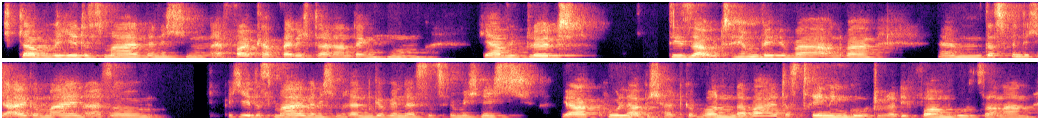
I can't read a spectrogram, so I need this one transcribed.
ich glaube, jedes Mal, wenn ich einen Erfolg habe, werde ich daran denken, ja, wie blöd, dieser UTMB war. Aber ähm, das finde ich allgemein. Also jedes Mal, wenn ich ein Rennen gewinne, ist es für mich nicht, ja, cool, habe ich halt gewonnen, da war halt das Training gut oder die Form gut, sondern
